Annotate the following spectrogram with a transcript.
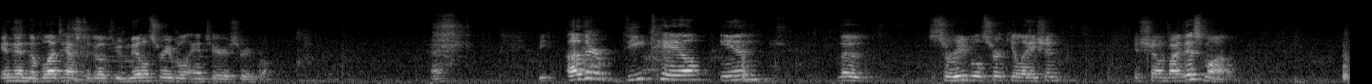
and then the blood has to go through middle cerebral, anterior cerebral. Okay? The other detail in the cerebral circulation is shown by this model. That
